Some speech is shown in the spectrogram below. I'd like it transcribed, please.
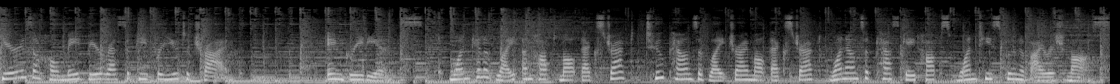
Here is a homemade beer recipe for you to try. Ingredients 1 can of light unhopped malt extract, 2 pounds of light dry malt extract, 1 ounce of cascade hops, 1 teaspoon of Irish moss,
